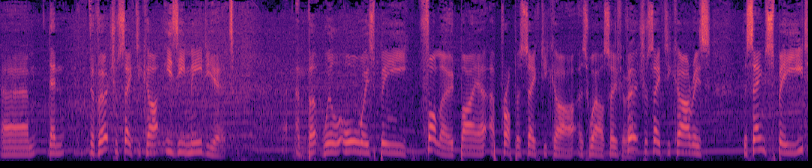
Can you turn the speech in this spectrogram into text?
Um, then the virtual safety car is immediate uh, but will always be followed by a, a proper safety car as well. So virtual safety car is the same speed,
